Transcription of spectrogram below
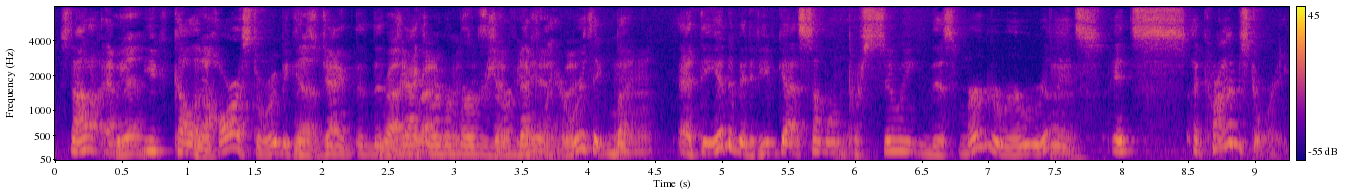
it's not i mean Yeah. you could call it a horror story because Yeah. jack the, the Right, jack the right, ripper murders are definitely definitely it, but- horrific but Mhm. at the end of it if you've got someone pursuing this murderer really it's it's a crime story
